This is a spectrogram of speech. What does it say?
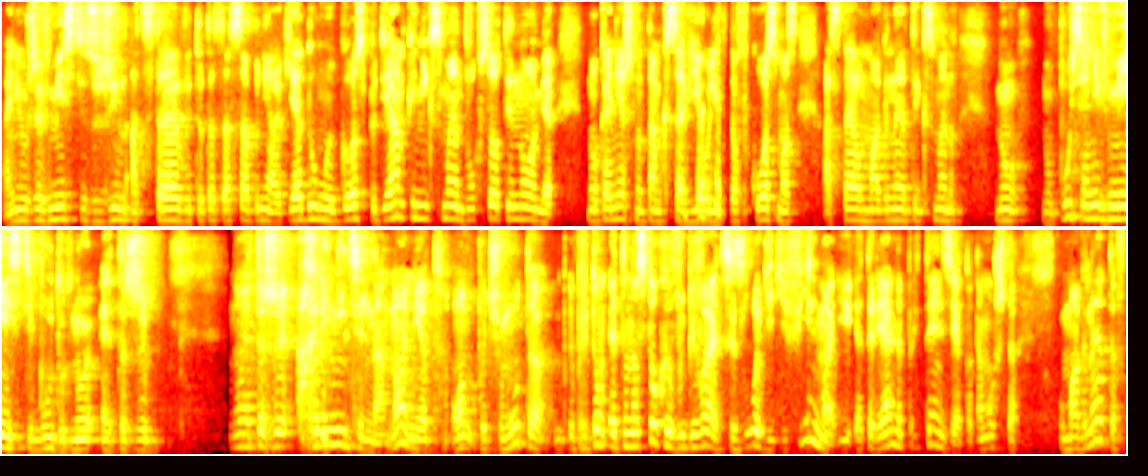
они уже вместе с Джин отстраивают этот особняк. Я думаю, господи, Анка Никсмен, 200 номер. Ну, конечно, там Ксавье улетел в космос, оставил Магнета X-менов. Ну, ну, пусть они вместе будут, но это же... Ну это же охренительно, но нет, он почему-то, притом это настолько выбивается из логики фильма, и это реально претензия, потому что у Магнетов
